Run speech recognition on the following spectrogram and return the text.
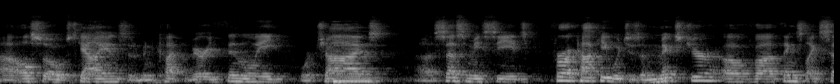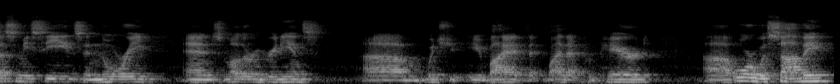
Uh, also scallions that have been cut very thinly, or chives, uh, sesame seeds. Furikake, which is a mixture of uh, things like sesame seeds and nori and some other ingredients um, which you, you, buy it buy that prepared, uh, or wasabi,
